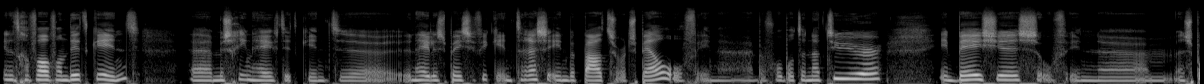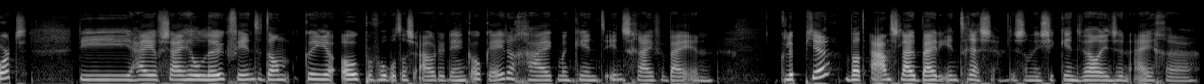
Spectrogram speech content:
in het geval van dit kind. Uh, misschien heeft dit kind uh, een hele specifieke interesse in een bepaald soort spel. Of in uh, bijvoorbeeld de natuur, in beestjes of in ehm, een sport die hij of zij heel leuk vindt. Dan kun je ook bijvoorbeeld als ouder denken, oké, dan ga ik mijn kind inschrijven bij een clubje wat aansluit bij die interesse. Dus dan is je kind wel in zijn eigen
